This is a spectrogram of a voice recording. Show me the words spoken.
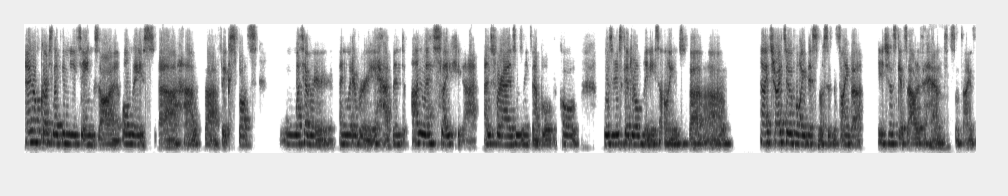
And of course, like the meetings always uh, have uh, fixed spots whatever and whatever it happened unless like as far as as an example the call was rescheduled many times, but um, I try to avoid this most of the time, but it just gets out of hand mm. sometimes.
